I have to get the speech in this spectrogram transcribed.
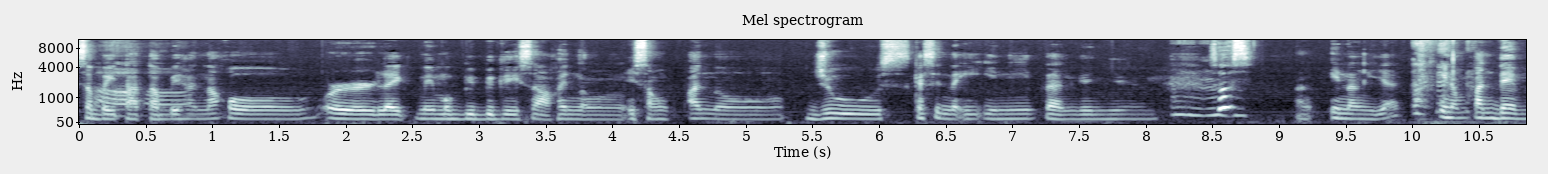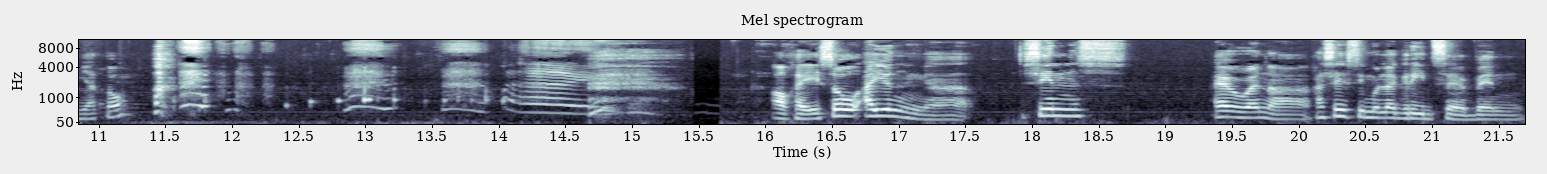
Sabay tatabihan ako. Or like, may magbibigay sa akin ng isang, ano, juice. Kasi naiinitan, ganyan. Mm-hmm. Sus, ang inang yan. Inang pandemya to. ay, Okay, so, ayun nga. Since, ewan na, kasi simula grade 7,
